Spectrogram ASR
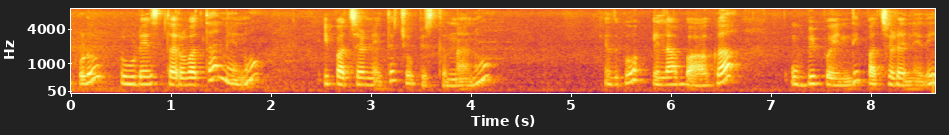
ఇప్పుడు టూ డేస్ తర్వాత నేను ఈ పచ్చడిని అయితే చూపిస్తున్నాను. ఇదిగో ఇలా బాగా ఉబ్బిపోయింది పచ్చడి అనేది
